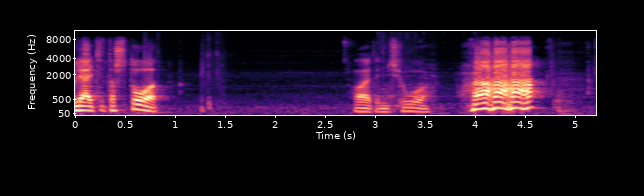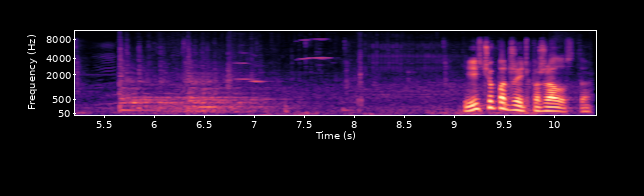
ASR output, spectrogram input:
Блять, это что? А, это ничего. Ха-ха-ха! Есть что поджечь, пожалуйста?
